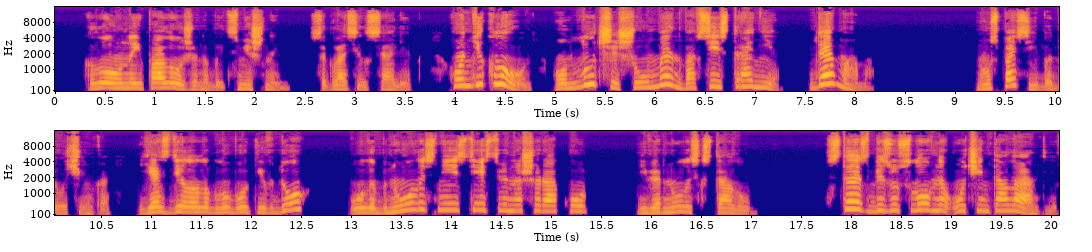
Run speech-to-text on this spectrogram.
— Клоуну и положено быть смешным, — согласился Олег. — Он не клоун, он лучший шоумен во всей стране. Да, мама? — Ну, спасибо, доченька. Я сделала глубокий вдох, улыбнулась неестественно широко и вернулась к столу. Стас, безусловно, очень талантлив,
